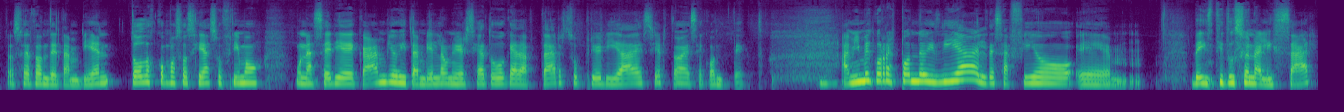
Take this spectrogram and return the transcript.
Entonces, donde también todos como sociedad sufrimos una serie de cambios y también la universidad tuvo que adaptar sus prioridades, ¿cierto?, a ese contexto. A mí me corresponde hoy día el desafío eh, de institucionalizar,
